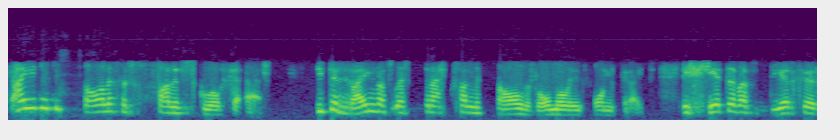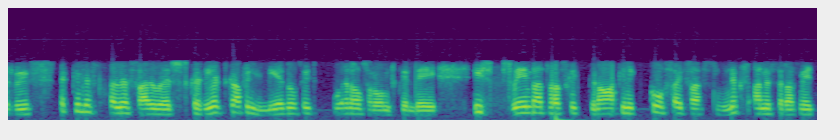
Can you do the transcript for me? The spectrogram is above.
Hy het 'n totale vervalle skool geërf. Die terrein was oortrek van metaal, rommel en onkruid. Die geete was deurgeroes, stikkende vulleshouers, gereedskap en meubels het oral rondgelê. Die swembad was gekraak en die koffies was niks anders as net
